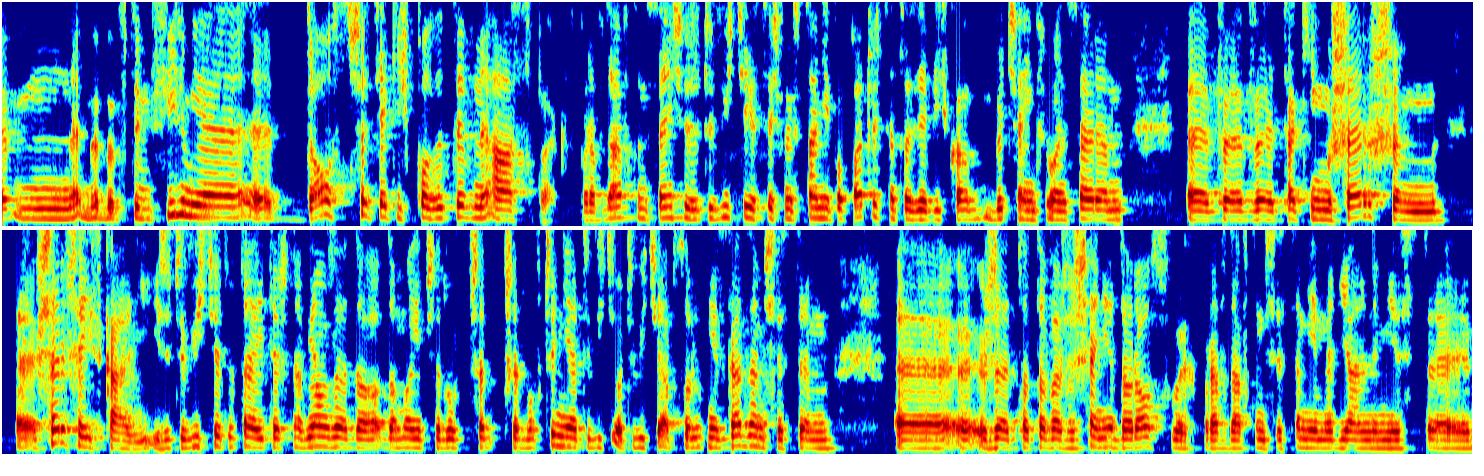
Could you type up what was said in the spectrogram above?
mm, w tym filmie e, dostrzec jakiś pozytywny aspekt, prawda? W tym sensie rzeczywiście jesteśmy w stanie popatrzeć na to zjawisko bycia influencerem w, w takim szerszym E, szerszej skali. I rzeczywiście tutaj też nawiążę do, do mojej przedmówczyni. Oczywiście, oczywiście absolutnie zgadzam się z tym, e, że to towarzyszenie dorosłych prawda, w tym systemie medialnym jest e,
